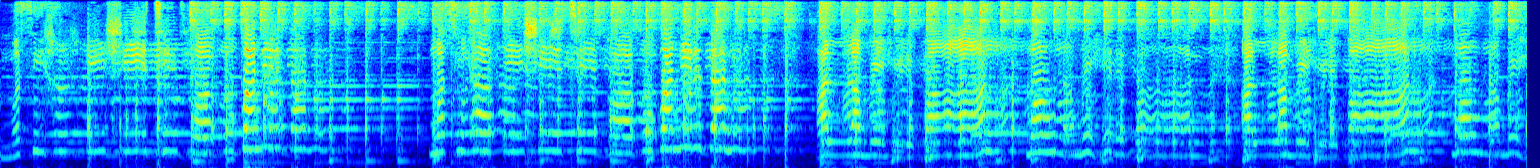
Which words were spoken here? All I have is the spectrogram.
মাসিহা এসেছে ভগবানের দান। মাসিহা এসেছে ভগবানের দান। আল্লাহ মেহেরবান মাওলা মেহেরবান। আল্লাহ মেহেরবান মাওলা মেহেরবান।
